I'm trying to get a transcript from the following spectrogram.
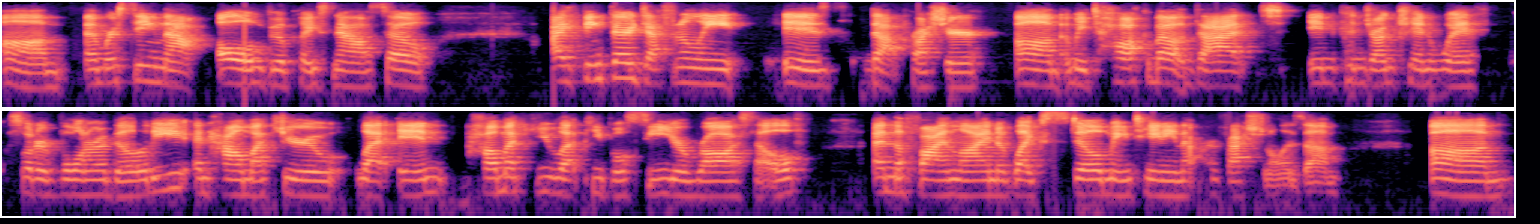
Um, and we're seeing that all over the place now. So I think there definitely is that pressure. Um, and we talk about that in conjunction with sort of vulnerability and how much you let in, how much you let people see your raw self and the fine line of like still maintaining that professionalism. Um,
